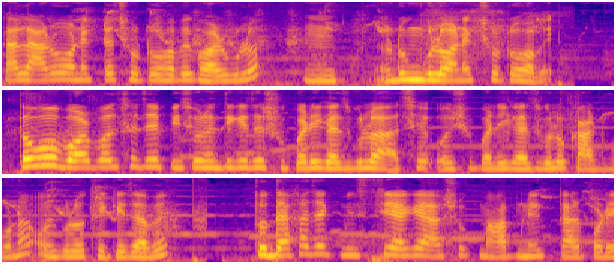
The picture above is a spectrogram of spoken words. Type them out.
তাহলে আরও অনেকটা ছোট হবে ঘরগুলো রুমগুলো অনেক ছোট হবে। তবুও বর বলছে যে পিছনের দিকে যে সুপারি গাছগুলো আছে, ওই সুপারি গাছগুলো কাটবো না, ওইগুলো থেকে যাবে। তো দেখা যাক মিস্ত্রি আগে আসুক, মাপ নিক, তারপরে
